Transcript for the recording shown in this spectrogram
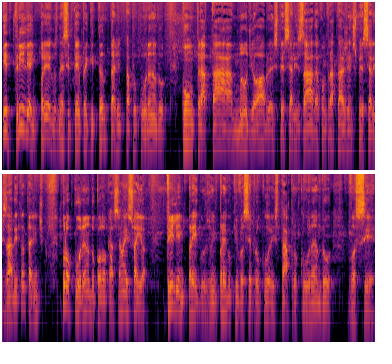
E trilha empregos nesse tempo em que tanta gente está procurando contratar mão de obra especializada, contratar gente especializada e tanta gente procurando colocação. É isso aí, ó. Trilha Empregos, o emprego que você procura está procurando você.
